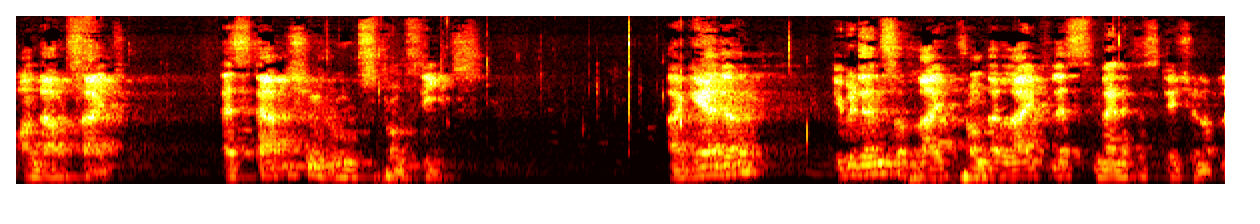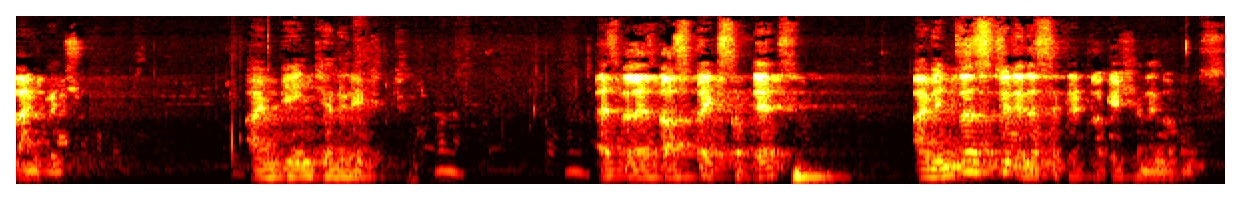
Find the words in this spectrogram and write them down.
on the outside, establishing roots from seeds. I gather evidence of life from the lifeless manifestation of language. I am being generated as well as the aspects of death. I'm interested in a secret location in the woods.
